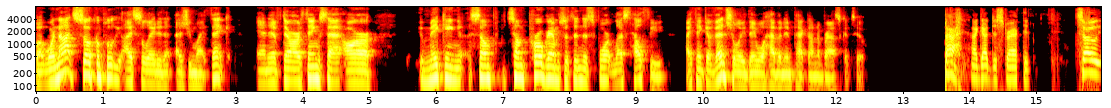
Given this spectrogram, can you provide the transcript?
but we're not so completely isolated as you might think. And if there are things that are making some some programs within the sport less healthy, I think eventually they will have an impact on Nebraska too. Ah, I got distracted. So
